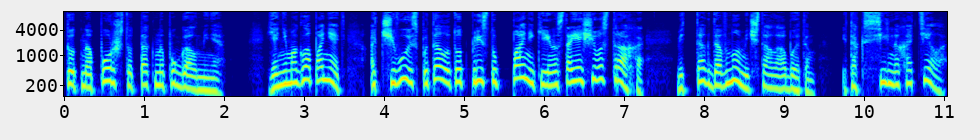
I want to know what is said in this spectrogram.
тот напор, что так напугал меня. Я не могла понять, от чего испытала тот приступ паники и настоящего страха, ведь так давно мечтала об этом и так сильно хотела.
